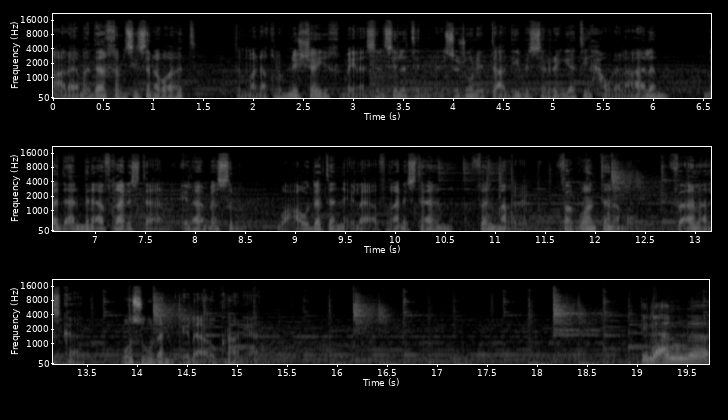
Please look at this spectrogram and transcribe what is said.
على مدى خمس سنوات تم نقل ابن الشيخ بين سلسلة من سجون التعذيب السرية حول العالم بدءا من أفغانستان إلى مصر وعودة إلى أفغانستان فالمغرب فغوانتنامو فألاسكا وصولا إلى أوكرانيا إلى أن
